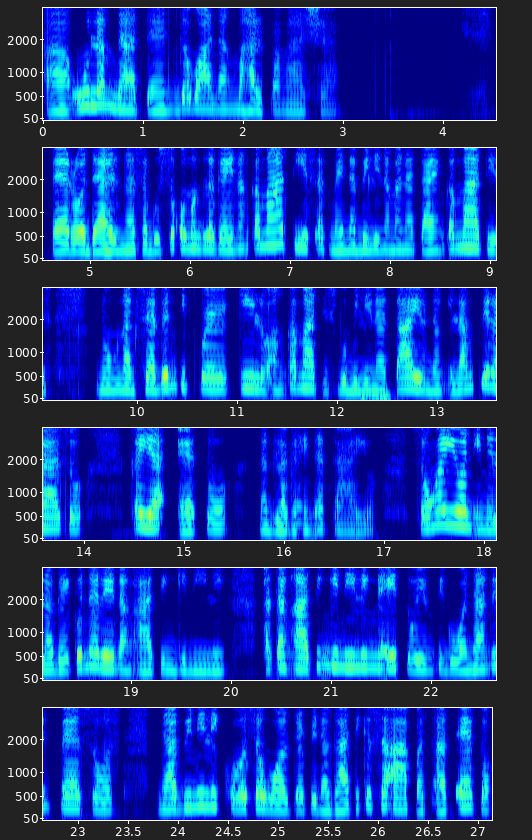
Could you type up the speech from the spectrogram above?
ah, ulam natin, gawa ng mahal pa nga siya. Pero dahil nga sa gusto ko maglagay ng kamatis at may nabili naman na tayong kamatis, nung nag 70 per kilo ang kamatis, bumili na tayo ng ilang piraso, kaya eto, naglagay na tayo. So ngayon, inilagay ko na rin ang ating giniling. At ang ating giniling na ito, yung tigo 100 pesos na binili ko sa Walter, pinaghati ko sa apat. At eto,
